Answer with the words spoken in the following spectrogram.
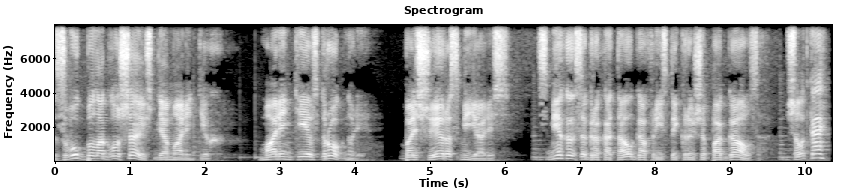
Звук был оглушающий для маленьких. Маленькие вздрогнули. Большие рассмеялись. Смех их загрохотал гофристой крыши Пагауза. Шутка?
